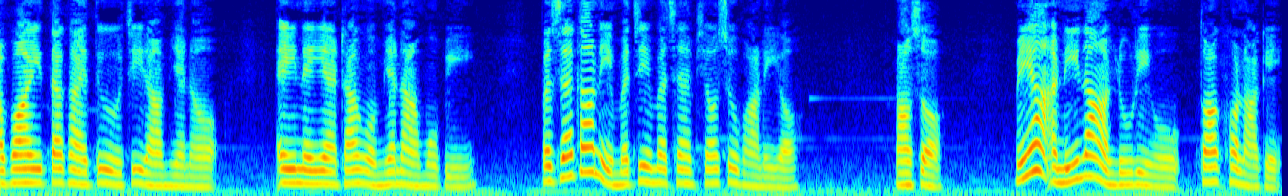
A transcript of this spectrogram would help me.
အဖွားကြီးတက်ခိုင်သူ့ကိုကြည့်တာမြင်တော့အိမ်နေရတောင်းကိုမျက်နှာမှုပြီးပါဇက်ကနေမကြင်မချမ်းပြောဆိုပါနေရော။မောင်စောမင်းကအနီးနားလူတွေကိုသွားခေါ်လာခဲ့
